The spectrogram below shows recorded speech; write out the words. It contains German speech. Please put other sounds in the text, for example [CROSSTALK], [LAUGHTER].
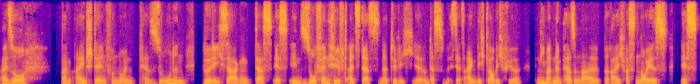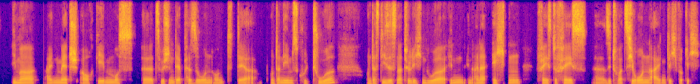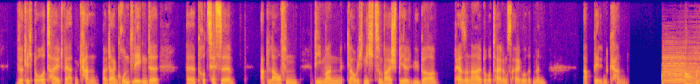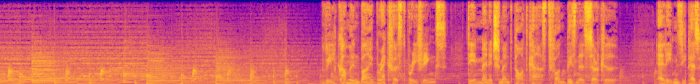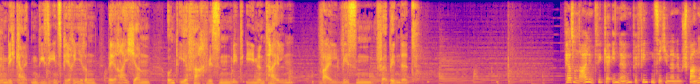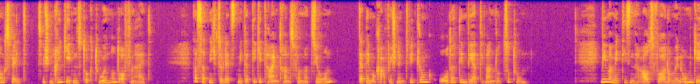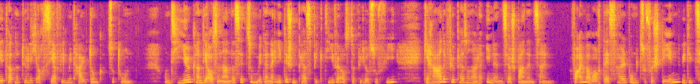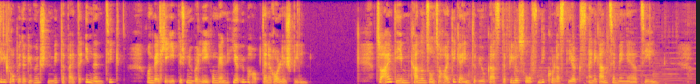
also beim Einstellen von neuen Personen würde ich sagen, dass es insofern [LAUGHS] hilft, als dass natürlich, äh, und das ist jetzt eigentlich, glaube ich, für niemanden im Personalbereich was Neues, es immer ein Match auch geben muss äh, zwischen der Person und der Unternehmenskultur und dass dieses natürlich nur in, in einer echten Face-to-Face-Situation äh, eigentlich wirklich, wirklich beurteilt werden kann, weil da grundlegende äh, Prozesse ablaufen, die man, glaube ich, nicht zum Beispiel über Personalbeurteilungsalgorithmen abbilden kann. Willkommen bei Breakfast Briefings, dem Management-Podcast von Business Circle. Erleben Sie Persönlichkeiten, die Sie inspirieren, bereichern und Ihr Fachwissen mit Ihnen teilen. Weil Wissen verbindet. PersonalentwicklerInnen befinden sich in einem Spannungsfeld zwischen rigiden Strukturen und Offenheit. Das hat nicht zuletzt mit der digitalen Transformation, der demografischen Entwicklung oder dem Wertewandel zu tun. Wie man mit diesen Herausforderungen umgeht, hat natürlich auch sehr viel mit Haltung zu tun. Und hier kann die Auseinandersetzung mit einer ethischen Perspektive aus der Philosophie gerade für PersonalerInnen sehr spannend sein. Vor allem aber auch deshalb, um zu verstehen, wie die Zielgruppe der gewünschten MitarbeiterInnen tickt und welche ethischen Überlegungen hier überhaupt eine Rolle spielen. Zu all dem kann uns unser heutiger Interviewgast, der Philosoph Nikolaus Dirks, eine ganze Menge erzählen.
